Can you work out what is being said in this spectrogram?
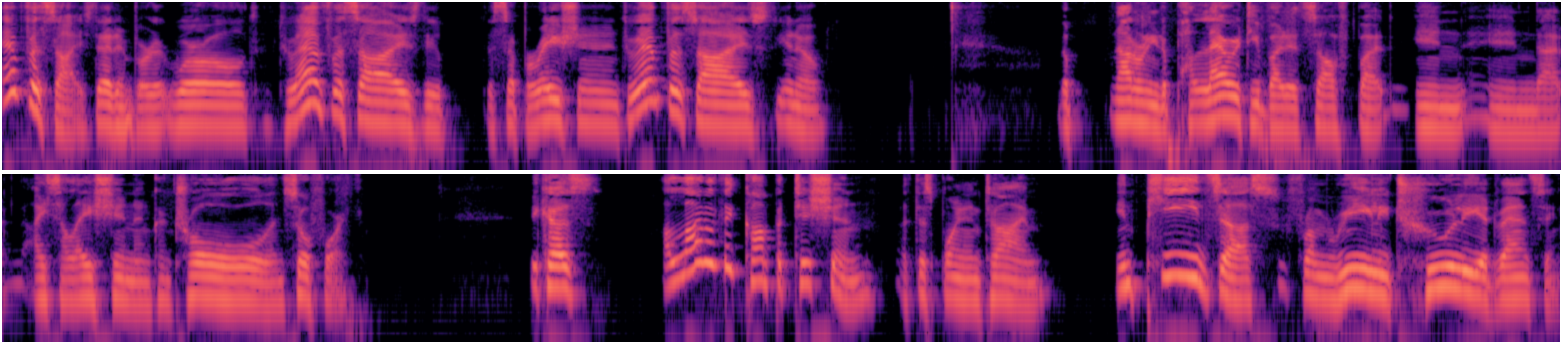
emphasize that inverted world, to emphasize the, the separation, to emphasize, you know, the not only the polarity by itself, but in in that isolation and control and so forth. Because a lot of the competition at this point in time impedes us from really truly advancing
